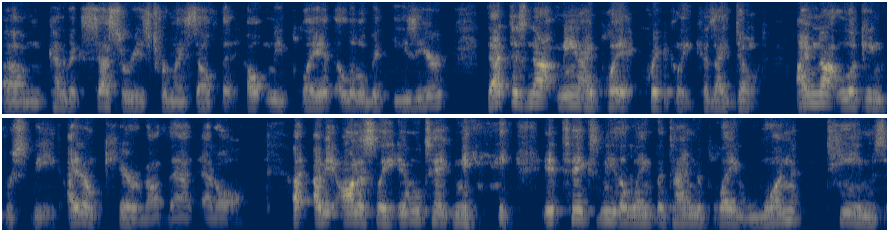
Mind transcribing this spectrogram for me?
um, kind of accessories for myself that help me play it a little bit easier. That does not mean I play it quickly because I don't. I'm not looking for speed. I don't care about that at all. I, I mean, honestly, it will take me, it takes me the length of time to play one team's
